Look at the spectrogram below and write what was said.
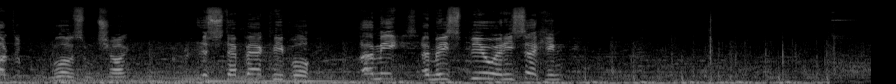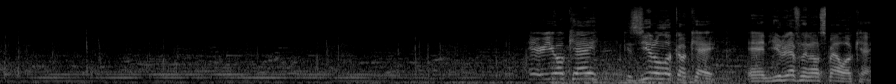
I'm about to blow some chunk. Just step back, people. I may, I may spew any second. Hey, are you okay? Because you don't look okay. And you definitely don't smell okay.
